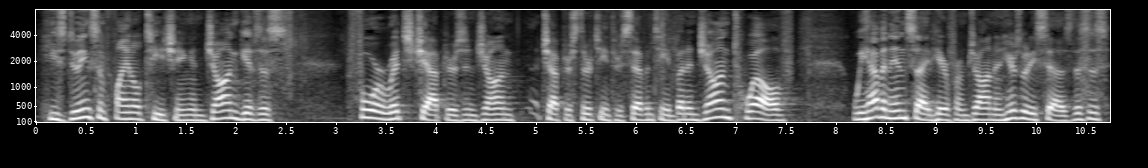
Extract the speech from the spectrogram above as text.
he's doing some final teaching, and John gives us four rich chapters in John chapters 13 through 17. But in John 12, we have an insight here from John, and here's what he says. This is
